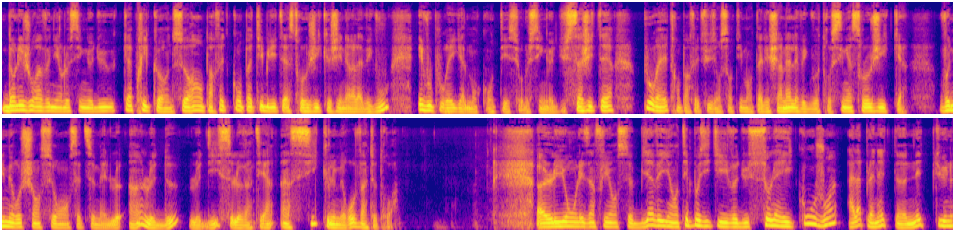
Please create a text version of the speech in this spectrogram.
Dans les jours à venir, le signe du Capricorne sera en parfaite compatibilité astrologique générale avec vous et vous pourrez également compter sur le signe du Sagittaire pour être en parfaite fusion sentimentale et charnelle avec votre signe astrologique. Vos numéros de chance seront cette semaine le 1, le 2, le 10, le 21 ainsi que le numéro 23. Lyon, les influences bienveillantes et positives du Soleil conjoint à la planète Neptune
